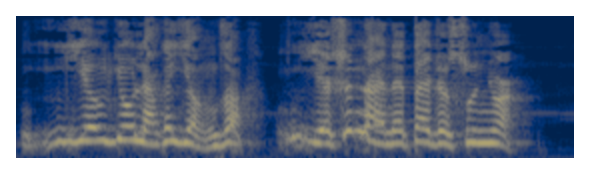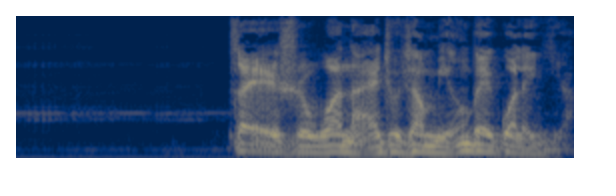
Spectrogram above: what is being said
有有两个影子，也是奶奶带着孙女。这时我奶就像明白过来一样，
